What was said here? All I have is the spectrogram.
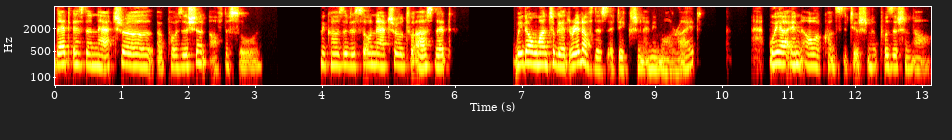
That is the natural uh, position of the soul. Because it is so natural to us that we don't want to get rid of this addiction anymore right? We are in our constitutional position now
